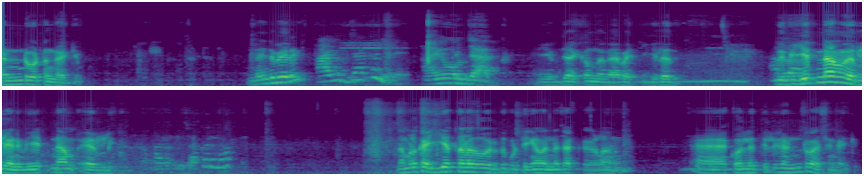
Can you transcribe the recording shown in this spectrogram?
രണ്ടു വട്ടം കായ്ക്കും. എന്താ പേര്? പേര് ആയുർജാക്കല്ലേ അയൂർ ജാക്ക്. ഒന്നല്ല പറ്റിക്കില്ലത് ഇത് വിയറ്റ്നാം എർലിയാണ് വിയറ്റ്നാം എർലി നമ്മൾ കയ്യെത്തണ ദൂരത്ത് പൊട്ടിക്കാൻ വരുന്ന ചക്കകളാണ്. കൊല്ലത്തിൽ രണ്ട് പ്രാവശ്യം കഴിക്കും.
